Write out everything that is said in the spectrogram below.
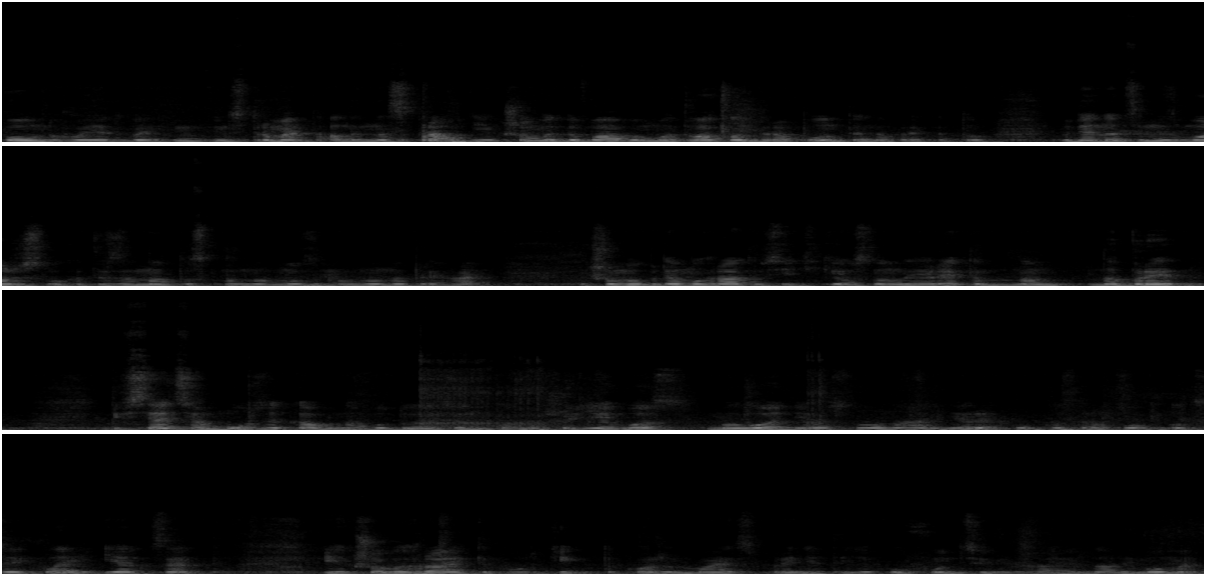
повного якби інструмента. Але насправді, якщо ми додамо два контрапункти, наприклад, то людина це не зможе слухати занадто складну музику, воно напрягає. Якщо ми будемо грати всі тільки основний ритм, нам набридне. І вся ця музика вона будується на тому, що є у вас мелодія основна, є ритм, контрапункт, оцей клей і акцент. І якщо ви граєте в гурті, то кожен має сприйняти, яку функцію він грає в даний момент.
